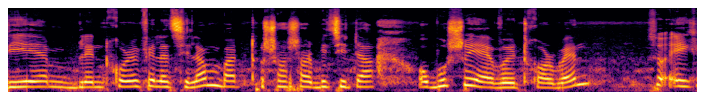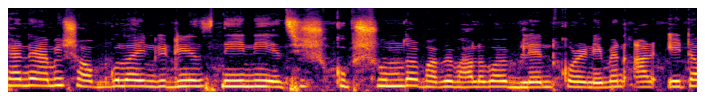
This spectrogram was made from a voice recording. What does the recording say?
দিয়ে ব্লেন্ড করে ফেলেছিলাম বাট শশার বিচিটা অবশ্যই অ্যাভয়েড করবেন। সো এখানে আমি সবগুলো ইনগ্রিডিয়েন্টস নিয়ে নিয়েছি খুব সুন্দরভাবে, ভালোভাবে ব্লেন্ড করে নেবেন। আর এটা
